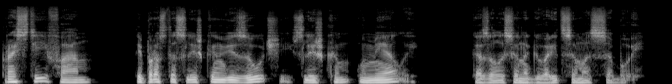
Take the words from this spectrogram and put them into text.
«Прости, Фам, ты просто слишком везучий, слишком умелый», казалось, она говорит сама с собой.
